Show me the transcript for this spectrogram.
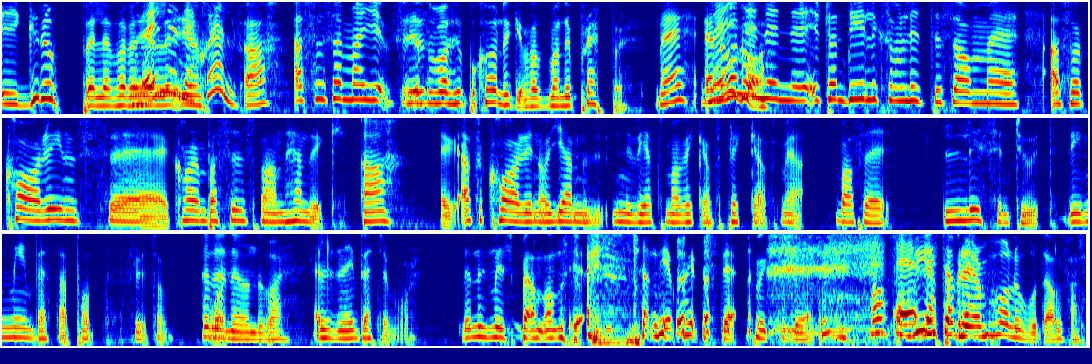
i grupp eller? Vadå, Nej, nej, nej, själv. Ja. Alltså så här, man, för, Det är som att vara hypokondriker fast man är prepper. Nej, eller nej, vadå? nej, nej, nej, utan det är liksom lite som eh, alltså Karins, eh, Karin Basins man Henrik. Ja. Eh, Alltså Karin och Jenny, ni vet som har veckans pläcka som jag bara säger listen to it. Det är min bästa podd förutom Men vår. Den är underbar. Eller den är bättre än vår. Den är mer spännande. den är faktiskt det. Mycket mer. Man får Eh, veta mer om Hollywood i alla fall.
